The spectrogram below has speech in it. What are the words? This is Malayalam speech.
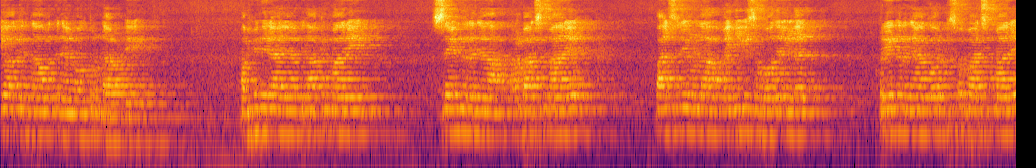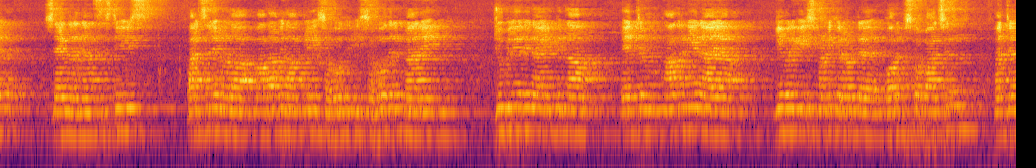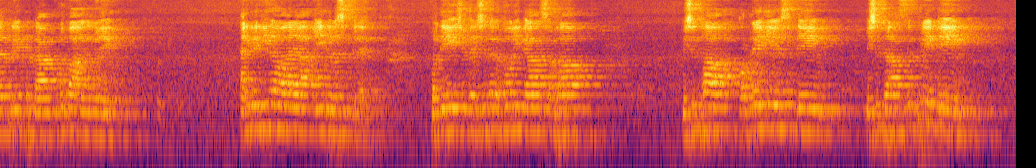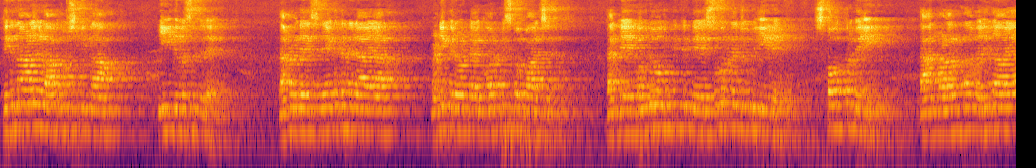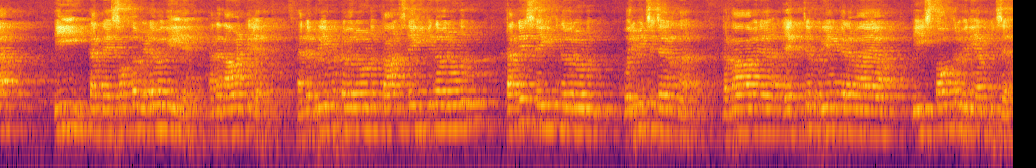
തിരുനാമത്തിന് മഹത്വമുണ്ടാവട്ടെ അഭിമന്യരായ പിതാക്കന്മാരെ സ്നേഹം നിറഞ്ഞ പ്രഭാഷന്മാര് വാത്സല്യമുള്ള വൈദിക സഹോദരങ്ങൾ പ്രിയ നിറഞ്ഞ കോർപ്പിസ് പ്രഭാഷന്മാര് സ്നേഹം നിറഞ്ഞ സിസ്റ്റേഴ്സ് വാത്സല്യമുള്ള മാതാപിതാക്കളെ സഹോദരി സഹോദരന്മാരെ ജൂബിലേറിയനായിരിക്കുന്ന ഏറ്റവും ആദരണീയനായ ഗീവർഗീസ് മണിക്കരോട്ട് കോർപ്പിസ്കോപ്പാച്ചൻ മറ്റ് പ്രിയപ്പെട്ട കുടുംബാംഗങ്ങളെ അനുഗ്രഹീതമായ ഈ ദിവസത്തിൽ പ്രത്യേകിച്ച് പരിശുദ്ധ കത്തോലിക്ക സഭ വിശുദ്ധ കൊർണേലിയസിന്റെയും വിശുദ്ധ സിപ്രിയന്റെയും തിരുനാളുകൾ ആഘോഷിക്കുന്ന ഈ ദിവസത്തിൽ നമ്മളുടെ സ്നേഹിതനായ മണിക്കരോട്ട് കോർപ്പിസ്കോപ്പാച്ചൻ തന്റെ പൗരോഹിത്യത്തിന്റെ സുവർണ ജൂബിലിയുടെ സ്തോത്രബലി താൻ വളർന്ന് വലുതായ ഈ തന്റെ സ്വന്തം ഇടവകയിലെ തന്റെ നാട്ടിലെ തന്റെ പ്രിയപ്പെട്ടവരോടും താൻ സ്നേഹിക്കുന്നവരോടും തന്നെ സ്നേഹിക്കുന്നവരോടും ഒരുമിച്ച് ചേർന്ന് കർത്താവിന് ഏറ്റവും പ്രിയങ്കരമായ ഈ സ്തോത്രബലി അർപ്പിച്ച്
